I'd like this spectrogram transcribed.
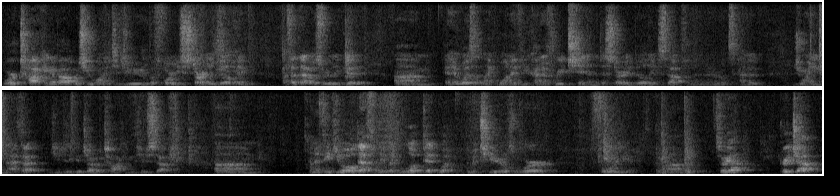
were talking about what you wanted to do before you started building. I thought that was really good. Um, and it wasn't like one of you kind of reached in and just started building stuff, and then everyone's kind of joining. And I thought you did a good job of talking through stuff. Um, and I think you all definitely like looked at what the materials were for you. Um, so yeah, great job.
